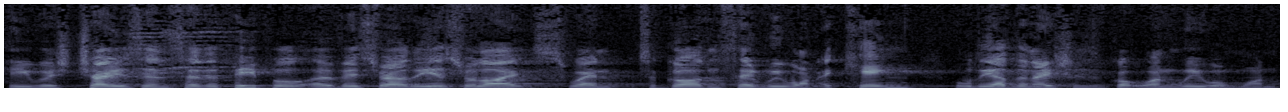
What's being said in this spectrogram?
He was chosen, so the people of Israel, the Israelites, went to God and said, We want a king. All the other nations have got one, we want one.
